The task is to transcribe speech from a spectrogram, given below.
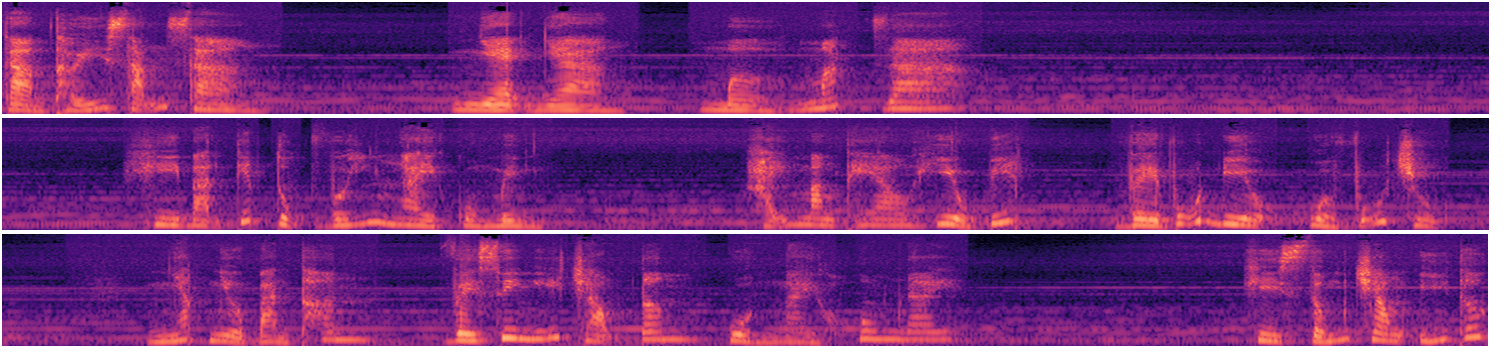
cảm thấy sẵn sàng, nhẹ nhàng mở mắt ra. Khi bạn tiếp tục với ngày của mình hãy mang theo hiểu biết về vũ điệu của vũ trụ. Nhắc nhở bản thân về suy nghĩ trọng tâm của ngày hôm nay. Khi sống trong ý thức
